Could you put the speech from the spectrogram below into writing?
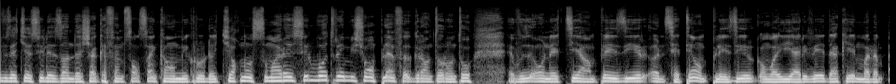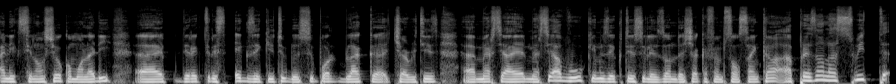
vous étiez sur les ondes de chaque FM 105 au micro de Tierno Soumaré sur votre émission Plein Feu Grand Toronto. Et vous, on était en plaisir, c'était un plaisir, on va y arriver, d'accueillir Madame Annick Silencio, comme on l'a dit, euh, directrice exécutive de Support Black Charities. Euh, merci à elle, merci à vous qui nous écoutez sur les ondes de chaque FM 105 À présent, la suite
